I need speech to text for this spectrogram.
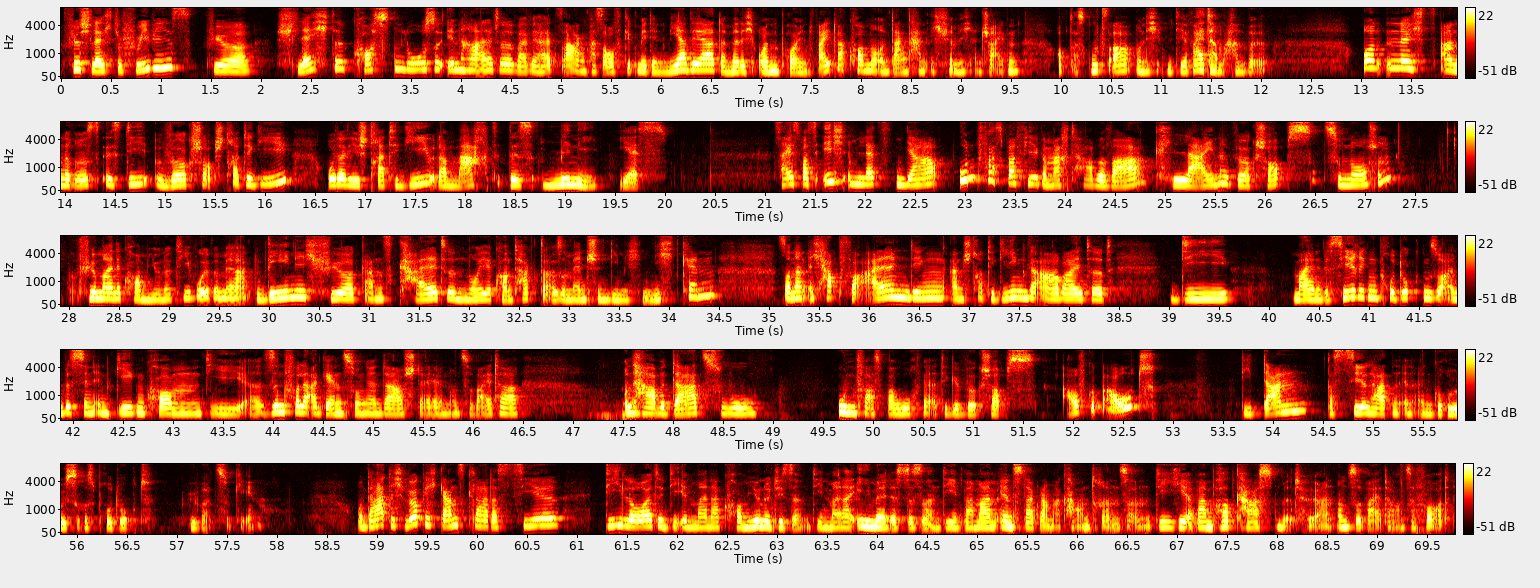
für schlechte Freebies, für schlechte, kostenlose Inhalte, weil wir halt sagen, pass auf, gib mir den Mehrwert, damit ich on point weiterkomme und dann kann ich für mich entscheiden, ob das gut war und ich mit dir weitermachen will. Und nichts anderes ist die Workshop-Strategie oder die Strategie oder Macht des Mini-Yes. Das heißt, was ich im letzten Jahr unfassbar viel gemacht habe, war kleine Workshops zu launchen für meine Community wohl bemerkt, wenig für ganz kalte neue Kontakte, also Menschen, die mich nicht kennen, sondern ich habe vor allen Dingen an Strategien gearbeitet, die meinen bisherigen Produkten so ein bisschen entgegenkommen, die äh, sinnvolle Ergänzungen darstellen und so weiter und habe dazu unfassbar hochwertige Workshops aufgebaut, die dann das Ziel hatten, in ein größeres Produkt überzugehen. Und da hatte ich wirklich ganz klar das Ziel, die Leute, die in meiner Community sind, die in meiner E-Mail-Liste sind, die bei meinem Instagram-Account drin sind, die hier beim Podcast mithören und so weiter und so fort,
